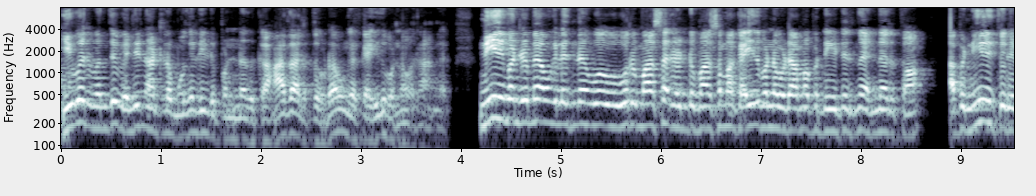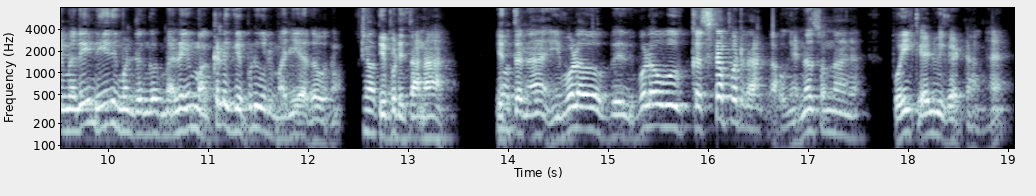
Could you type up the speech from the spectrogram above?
இவர் வந்து வெளிநாட்டுல முதலீடு பண்ணதுக்கு ஆதாரத்தோட அவங்க கைது பண்ண வராங்க நீதிமன்றமே அவங்களை இந்த ஒரு மாசம் ரெண்டு மாசமா கைது பண்ண விடாம பண்ணிக்கிட்டு இருந்தா என்ன அர்த்தம்? அப்ப நீதித்துறை மேலேயும் நீதிமன்றங்கள் மேலேயும் மக்களுக்கு எப்படி ஒரு மரியாதை வரும். இப்படித்தானா? இத்தனை இவ்வளவு இவ்வளவு கஷ்டப்படுறாங்க. அவங்க என்ன சொன்னாங்க? போய் கேள்வி கேட்டாங்க.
